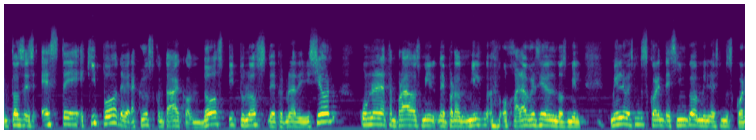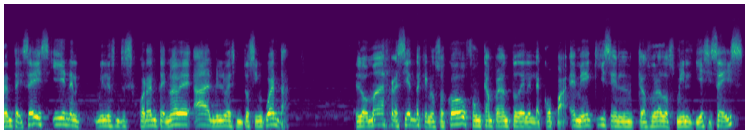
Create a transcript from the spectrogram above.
Entonces, este equipo de Veracruz contaba con dos títulos de primera división, uno en la temporada 2000, eh, perdón, mil, ojalá hubiera sido en el 2000, 1945-1946 y en el 1949 al 1950. Lo más reciente que nos tocó fue un campeonato de la Copa MX en clausura 2016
